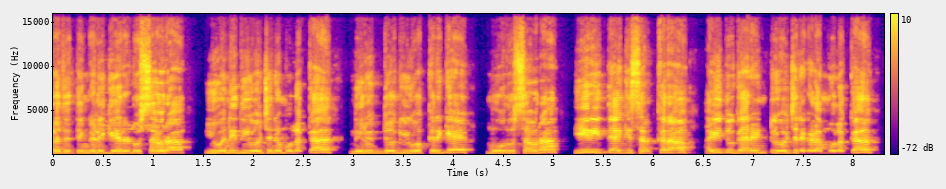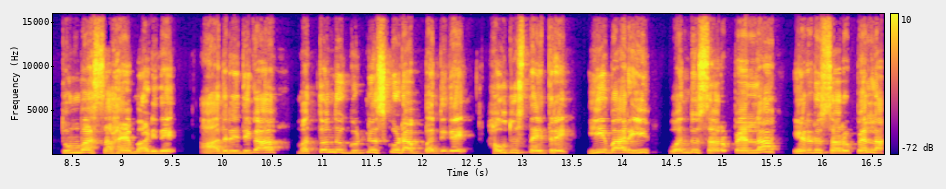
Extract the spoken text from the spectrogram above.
ಪ್ರತಿ ತಿಂಗಳಿಗೆ ಎರಡು ಸಾವಿರ, ಯುವ ನಿಧಿ ಯೋಜನೆ ಮೂಲಕ ನಿರುದ್ಯೋಗಿ ಯುವಕರಿಗೆ ಮೂರು ಸಾವಿರ, ಈ ರೀತಿಯಾಗಿ ಸರ್ಕಾರ ಐದು ಗ್ಯಾರಂಟಿ ಯೋಜನೆಗಳ ಮೂಲಕ ತುಂಬಾ ಸಹಾಯ ಮಾಡಿದೆ. ಆದ್ರೆ ಇದೀಗ ಮತ್ತೊಂದು ಗುಡ್ ನ್ಯೂಸ್ ಕೂಡ ಬಂದಿದೆ. ಹೌದು ಸ್ನೇಹಿತರೆ, ಈ ಬಾರಿ ಒಂದು ಸಾವಿರ ರೂಪಾಯಿ ಅಲ್ಲ, ಎರಡು ಸಾವಿರ ರೂಪಾಯಿ ಅಲ್ಲ,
